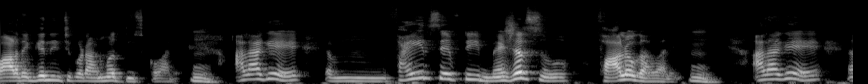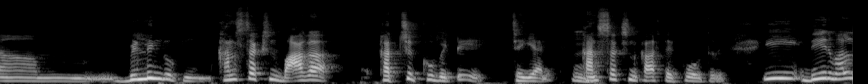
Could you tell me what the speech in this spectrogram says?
వాళ్ళ దగ్గర నుంచి కూడా అనుమతి తీసుకోవాలి. అలాగే ఫైర్ సేఫ్టీ మెజర్స్ ఫాలో కావాలి. అలాగే బిల్డింగ్ కన్స్ట్రక్షన్ బాగా ఖర్చు ఎక్కువ పెట్టి చెయ్యాలి. కన్స్ట్రక్షన్ కాస్ట్ ఎక్కువ అవుతుంది. ఈ దీనివల్ల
